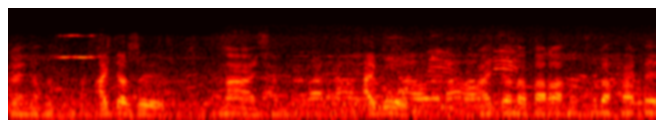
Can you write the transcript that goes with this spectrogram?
জিরাইনা হচ্ছে আইতাছে না আইছে আইব আইতো না তারা হচ্ছে হাতে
